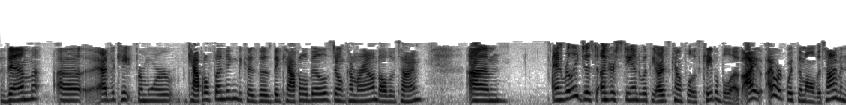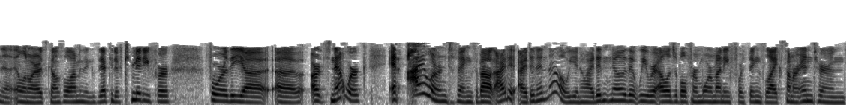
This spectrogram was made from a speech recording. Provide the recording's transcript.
them uh, advocate for more capital funding because those big capital bills don't come around all the time. And really just understand what the Arts Council is capable of. I, I work with them all the time in the Illinois Arts Council. I'm in the executive committee for for the uh, uh, Arts Network, and I learned things about I, di- I didn't know. You know, I didn't know that we were eligible for more money for things like summer interns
